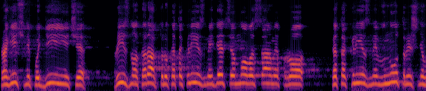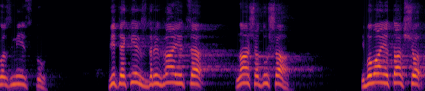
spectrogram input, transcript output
трагічні події чи різного характеру катаклізми, йдеться мова саме про катаклізми внутрішнього змісту, від яких здригається наша душа. І буває так, що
